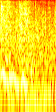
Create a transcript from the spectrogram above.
you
